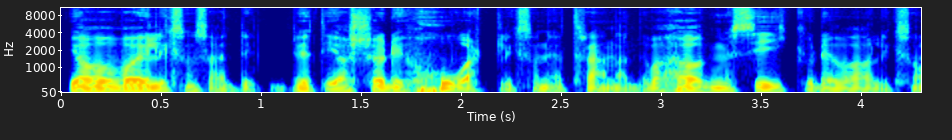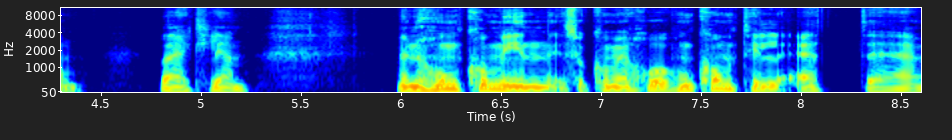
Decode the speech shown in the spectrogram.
jag var ju liksom så här, du vet, jag körde ju hårt liksom när jag tränade. Det var hög musik och det var liksom verkligen. Men när hon kom in så kommer jag ihåg, hon kom till ett eh,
